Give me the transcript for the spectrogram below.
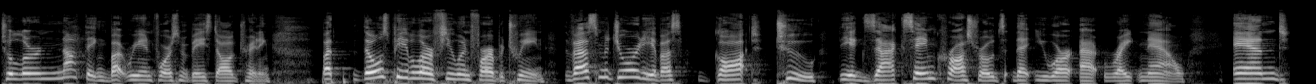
to learn nothing but reinforcement based dog training. But those people are few and far between. The vast majority of us got to the exact same crossroads that you are at right now. And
